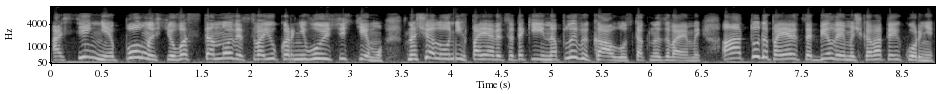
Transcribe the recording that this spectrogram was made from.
осеннее полностью восстановят свою корневую систему. Сначала у них появятся такие наплывы, наплывы каллус, так называемый, а оттуда появятся белые мочковатые корни.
